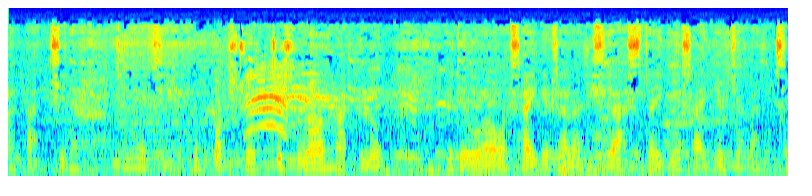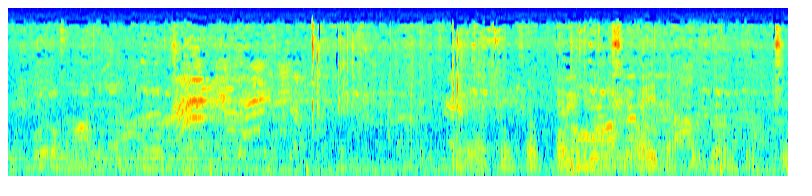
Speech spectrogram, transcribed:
আর পাচ্ছি না। ঠিক আছে? খুব কষ্ট হচ্ছে, সোনাও হাঁটলো। এটা ও আবার সাইকেল চালাচ্ছে, রাস্তায় গিয়ে সাইকেল চালাচ্ছে। সব ব্যায়াম করছে। এই দেখো, ব্যায়াম করছে।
